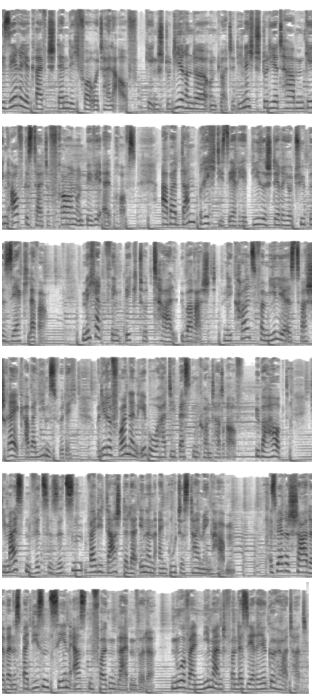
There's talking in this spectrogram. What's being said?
Die Serie greift ständig Vorurteile auf. Gegen Studierende und Leute, die nicht studiert haben, gegen aufgestylte Frauen und BWL-Profs. Aber dann bricht die Serie diese Stereotype sehr clever. Mich hat Think Big total überrascht. Nicoles Familie ist zwar schräg, aber liebenswürdig. Und ihre Freundin Ebro hat die besten Konter drauf. Überhaupt. Die meisten Witze sitzen, weil die DarstellerInnen ein gutes Timing haben. Es wäre schade, wenn es bei diesen zehn ersten Folgen bleiben würde. Nur weil niemand von der Serie gehört hat.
